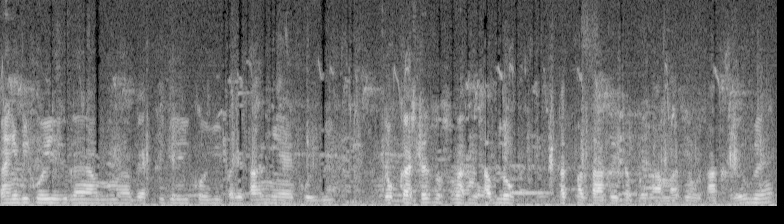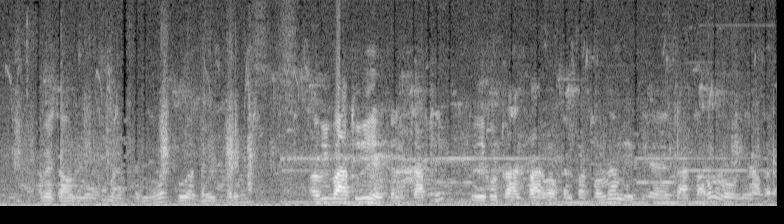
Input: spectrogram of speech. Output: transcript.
कहीं भी कोई व्यक्ति के लिए कोई भी परेशानी है, कोई भी दुख कष्ट है तो उसमें हम सब लोग तत्परता से सब ग्रामवासियों के साथ खड़े हुए हैं। हमेशा उनको मदद करने में पूरा सहयोग करेंगे। अभी बात हुई है कलेक्टर साहब से तो एक ट्रांसफार्मर कल परसों में हम एक ट्रांसफार्मर यहाँ पर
